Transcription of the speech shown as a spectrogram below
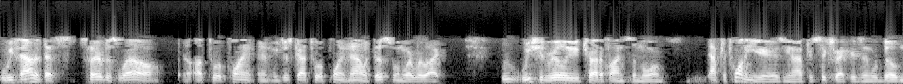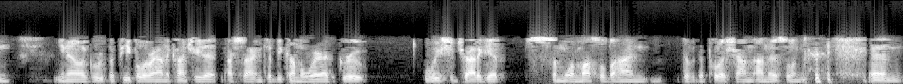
we found that that's served us well up to a point, and we just got to a point now with this one where we're like, we should really try to find some more after 20 years, you know, after six records and we're building, you know, a group of people around the country that are starting to become aware of the group, we should try to get some more muscle behind the, the push on, on this one. and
